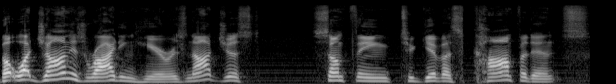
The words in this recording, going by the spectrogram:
But what John is writing here is not just something to give us confidence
